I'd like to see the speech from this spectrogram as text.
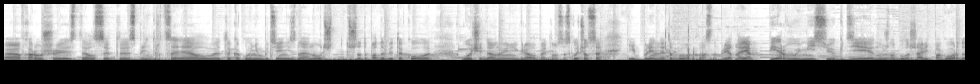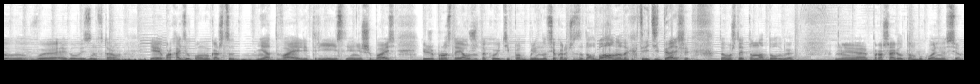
э, в хорошие стелс. Это Splinter Cell, это какой-нибудь, я не знаю, ну вот что-то подобие такого. Очень давно я не играл, поэтому соскучился. И, блин, это было классно, приятно. Я первую миссию, где нужно было шарить по городу в Evil Within 2. Я ее проходил, по-моему, кажется, дня два или три, если я не ошибаюсь. И уже просто я уже такой, типа, блин, ну все, короче, задолбало, надо как-то идти дальше, потому что это надолго. Э, прошарил там буквально все.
